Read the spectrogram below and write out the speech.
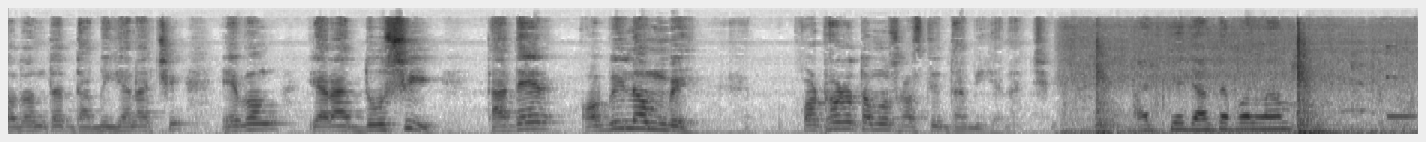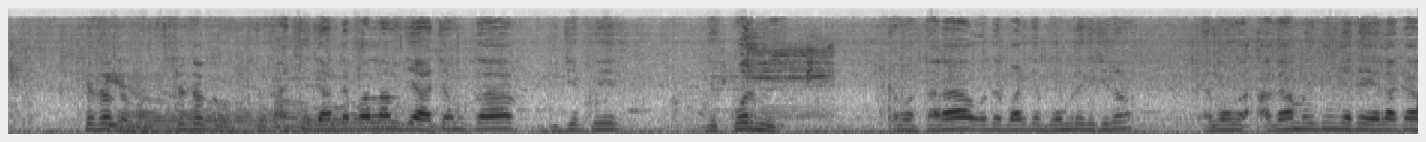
তদন্তের দাবি জানাচ্ছি এবং যারা দোষী তাদের অবিলম্বে কঠোরতম শাস্তির দাবি জানাচ্ছি। আজকে জানতে পারলাম আজকে জানতে পারলাম যে আচমকা বিজেপির যে কর্মী এবং তারা ওদের বাড়িতে বোম রেখেছিল এবং আগামী দিন যাতে এলাকা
